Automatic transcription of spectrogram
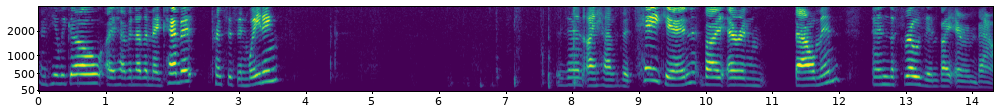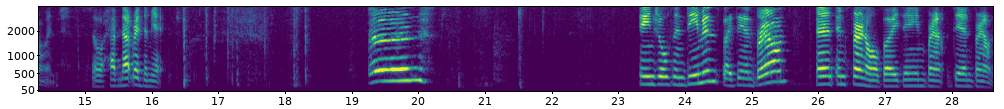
And here we go. I have another Meg Cabot, Princess in Waiting. Then I have The Taken by Erin Bowman and The Frozen by Erin Bowman. So I have not read them yet. And Angels and Demons by Dan Brown and Inferno by Dan Brown. Dan Brown.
